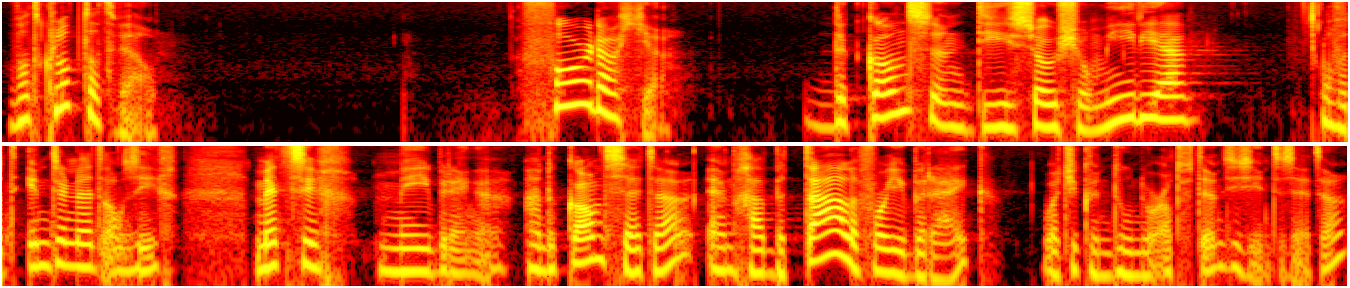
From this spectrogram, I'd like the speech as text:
Want klopt dat wel? Voordat je de kansen die social media of het internet aan zich met zich meebrengen aan de kant zetten en gaat betalen voor je bereik, wat je kunt doen door advertenties in te zetten.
